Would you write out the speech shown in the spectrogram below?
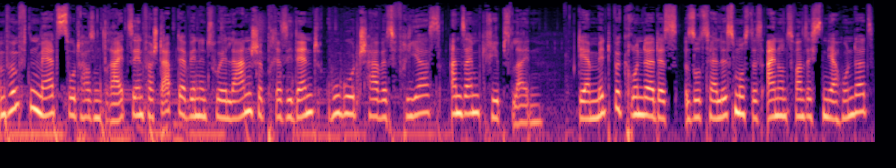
Am 5. März 2013 verstarb der venezuelanische Präsident Hugo Chavez Frias an seinem Krebsleiden. Der Mitbegründer des Sozialismus des 21. Jahrhunderts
